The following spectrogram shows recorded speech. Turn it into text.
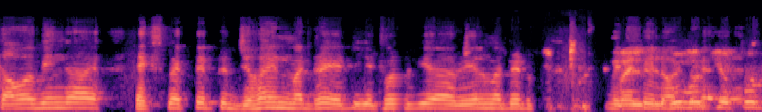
Camavinga expected to join Madrid, it would be a Real Madrid midfield. Well, who would you put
